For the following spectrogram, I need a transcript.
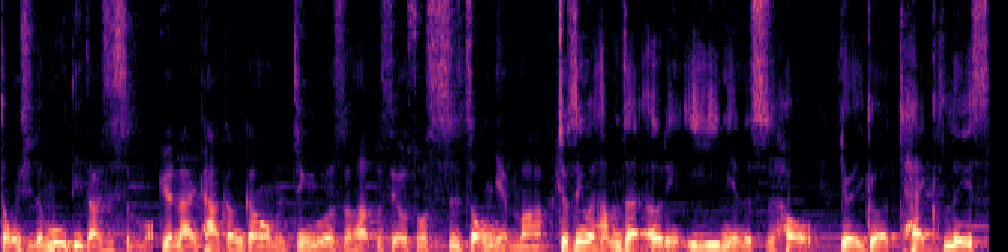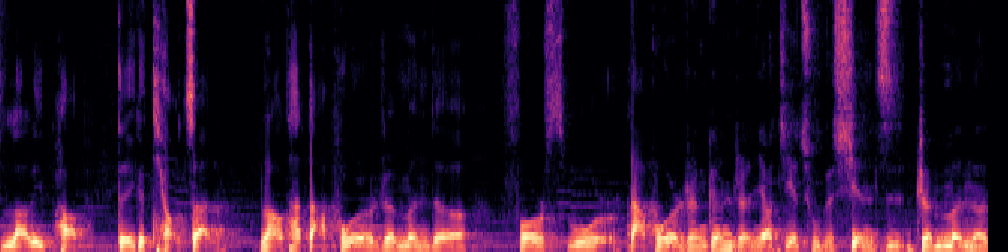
东西的目的到底是什么？原来他刚刚我们进入的时候，他不是有说十周年吗？就是因为他们在二零一一年的时候有一个 Take This Lollipop 的一个挑战，然后他打破了人们的 Force War 打破了人跟人要接触的限制，人们呢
